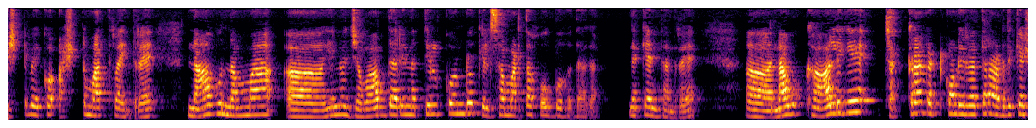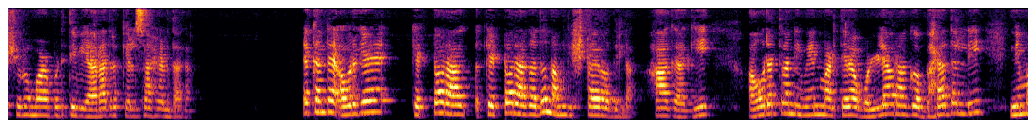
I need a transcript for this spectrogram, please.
ಎಷ್ಟು ಬೇಕೋ ಅಷ್ಟು ಮಾತ್ರ ಇದ್ದರೆ ನಾವು ನಮ್ಮ ಏನು ಜವಾಬ್ದಾರಿನ ತಿಳ್ಕೊಂಡು ಕೆಲಸ ಮಾಡ್ತಾ ಹೋಗಬಹುದಾಗ. ಯಾಕೆಂತಂದರೆ ನಾವು ಕಾಲಿಗೆ ಚಕ್ರ ಕಟ್ಕೊಂಡಿರೋ ಥರ ಅರ್ಧಕ್ಕೆ ಶುರು ಮಾಡಿಬಿಡ್ತೀವಿ ಯಾರಾದರೂ ಕೆಲಸ ಹೇಳಿದಾಗ. ಯಾಕಂದ್ರೆ ಅವ್ರಿಗೆ ಕೆಟ್ಟೋರಾಗ ಕೆಟ್ಟೋರಾಗೋದು ನಮ್ಗೆ ಇಷ್ಟ ಇರೋದಿಲ್ಲ. ಹಾಗಾಗಿ ಅವ್ರ ಹತ್ರ ನೀವೇನು ಮಾಡ್ತೀರಾ, ಒಳ್ಳೆಯವರಾಗೋ ಭರದಲ್ಲಿ ನಿಮ್ಮ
